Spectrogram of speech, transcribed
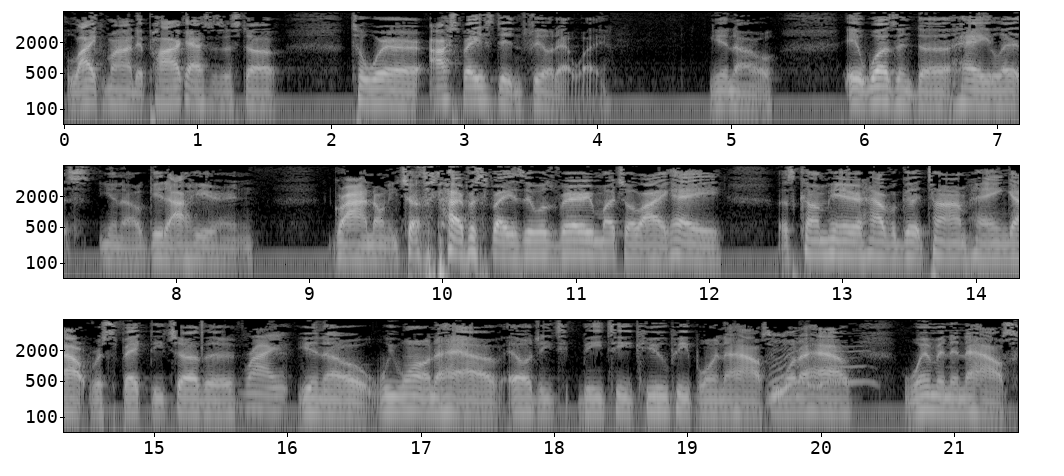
like-minded podcasters and stuff to where our space didn't feel that way you know it wasn't the hey let's you know get out here and grind on each other type of space. It was very much a like hey let's come here have a good time hang out respect each other. Right. You know we want to have lgbtq people in the house. We mm-hmm. want to have women in the house.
